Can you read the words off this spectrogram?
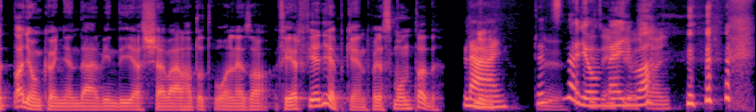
Hát nagyon könnyen Darwin díjassá válhatott volna ez a férfi egyébként? Vagy azt mondtad? Lány. Tehát ez nagyon megy ma.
